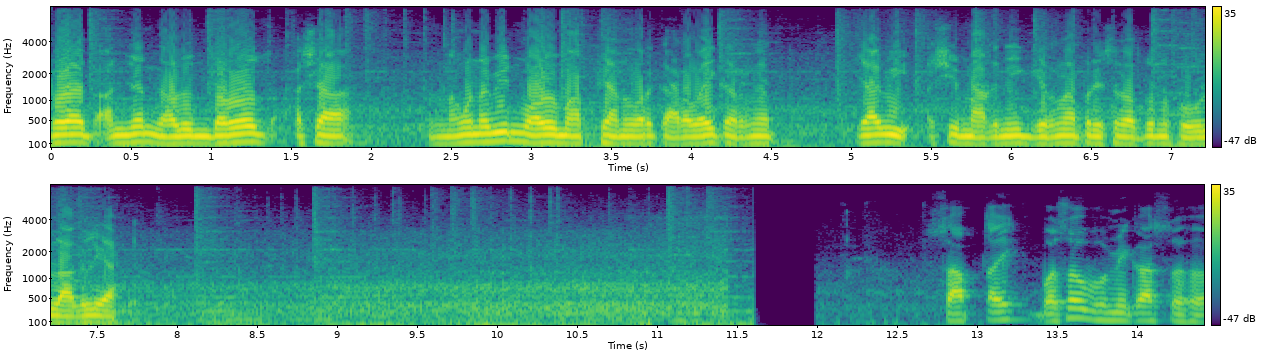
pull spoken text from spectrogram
डोळ्यात अंजन घालून दररोज अशा नवनवीन वाळू माफियांवर कारवाई करण्यात यावी अशी मागणी गिरणा परिसरातून होऊ लागली आहे. साप्ताहिक बसव भूमिकासह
